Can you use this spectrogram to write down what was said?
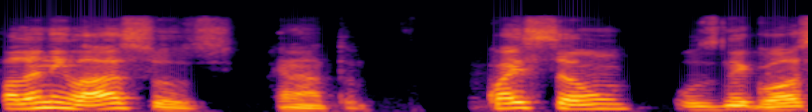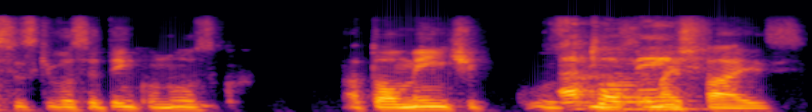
Falando em laços, Renato, quais são os negócios que você tem conosco atualmente, os atualmente, que você mais faz?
